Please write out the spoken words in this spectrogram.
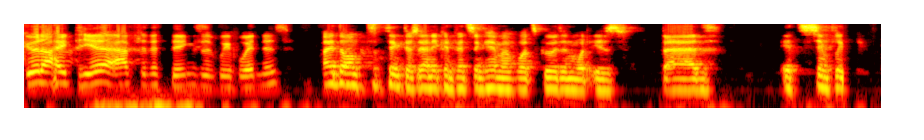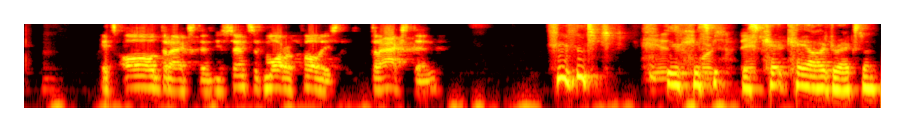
good idea after the things that we've witnessed? I don't think there's any convincing him of what's good and what is bad. It's simply, it's all Draxton. His sense of moral code is Draxton. He is, of course, He's, he's chaotic Draxton.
